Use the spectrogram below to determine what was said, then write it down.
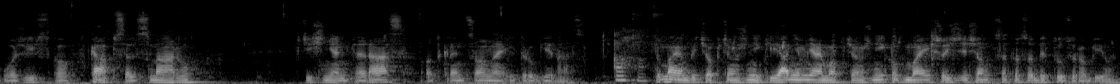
łożysko w kapsel smaru, wciśnięte raz, odkręcone i drugi raz. Aha. Tu mają być obciążniki. Ja nie miałem obciążników w mojej 60, to sobie tu zrobiłem.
